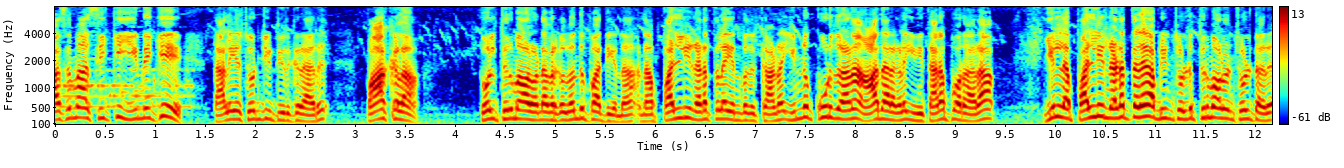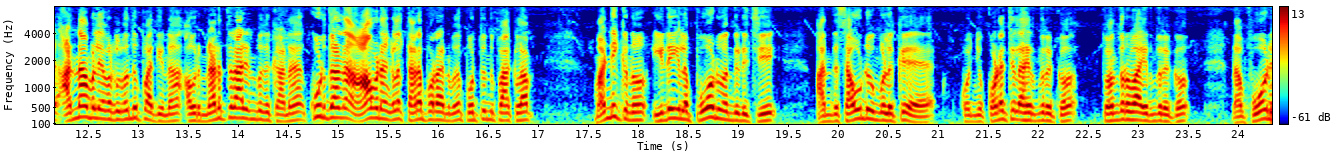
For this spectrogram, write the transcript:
வசமாக சிக்கி இன்னைக்கு தலையை சொரிஞ்சுக்கிட்டு இருக்கிறாரு. பார்க்கலாம். தொல் திருமாவளவன் அவர்கள் வந்து பார்த்தீங்கன்னா நான் பள்ளி நடத்தலை என்பதற்கான இன்னும் கூடுதலான ஆதாரங்களை இனி தரப்போறாரா? இல்லை பள்ளி நடத்தலை அப்படின்னு சொல்லிட்டு திருமாவளவன் சொல்லிட்டாரு. அண்ணாமலை அவர்கள் வந்து பார்த்தீங்கன்னா அவர் நடத்துறார் என்பதற்கான கூடுதலான ஆவணங்களை தரப்போறார் என்பதை பொறுத்து வந்து பார்க்கலாம். மன்னிக்கணும் இடையில் போன் வந்துடுச்சு. அந்த சவுண்டு உங்களுக்கு கொஞ்சம் குடைச்சலாக இருந்திருக்கும் தொந்தரவாக இருந்திருக்கும். நான் ஃபோன்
